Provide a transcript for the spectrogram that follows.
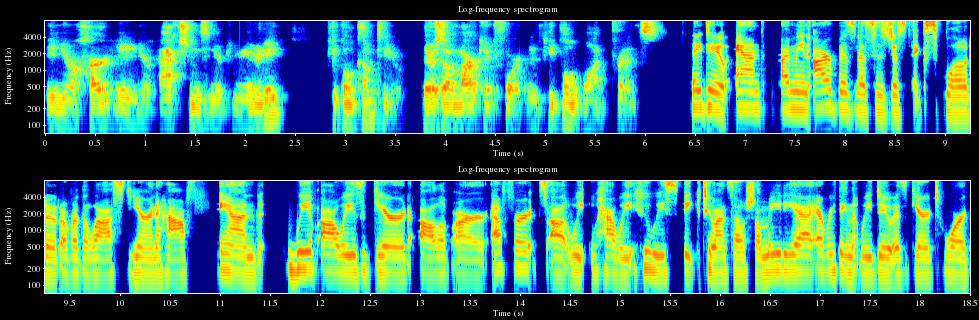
in your heart and in your actions in your community, people come to you. There's a market for it, and people want prints. They do. And I mean, our business has just exploded over the last year and a half. And we've always geared all of our efforts, uh, we, how we, who we speak to on social media, everything that we do is geared toward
